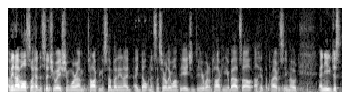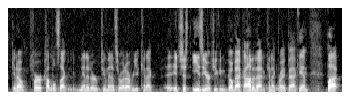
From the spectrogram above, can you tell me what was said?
I mean, I've also had the situation where I'm talking to somebody and I, I don't necessarily want the agent to hear what I'm talking about, so I'll, I'll, hit the privacy mode. And you just, you know, for a couple sec, minute or two minutes or whatever, you connect. It's just easier if you can go back out of that and connect right back in. But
